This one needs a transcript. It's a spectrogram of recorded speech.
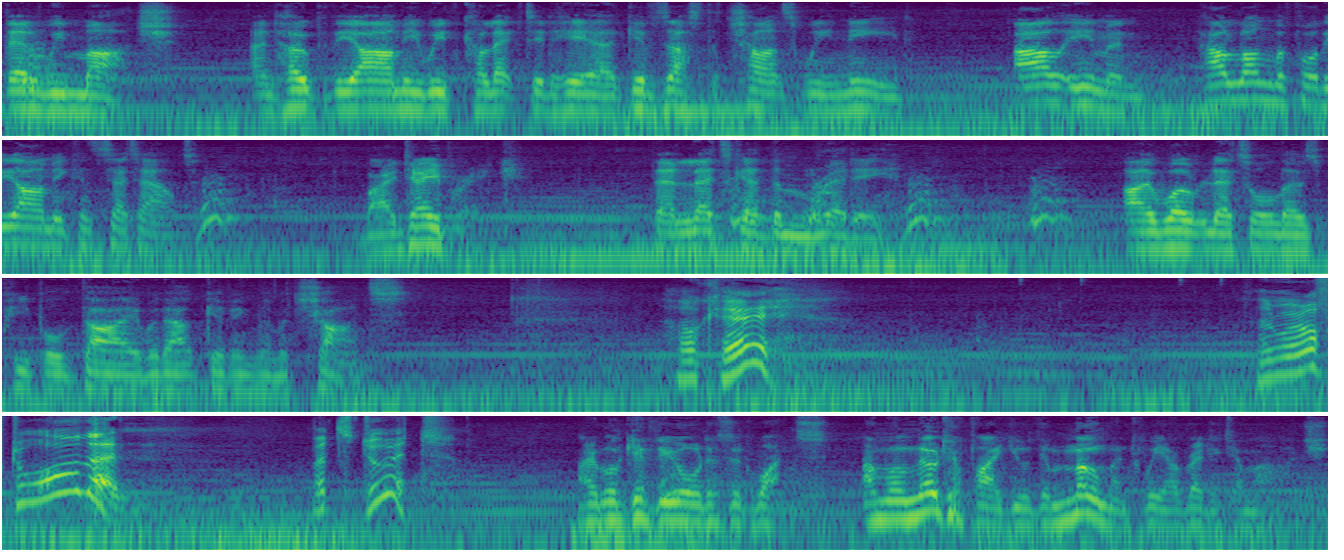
Then we march, and hope the army we've collected here gives us the chance we need. Arl Eamon, how long before the army can set out? By daybreak. Then let's get them ready. I won't let all those people die without giving them a chance. Okay. Then we're off to war then. Let's do it. I will give the orders at once, and will notify you the moment we are ready to march.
